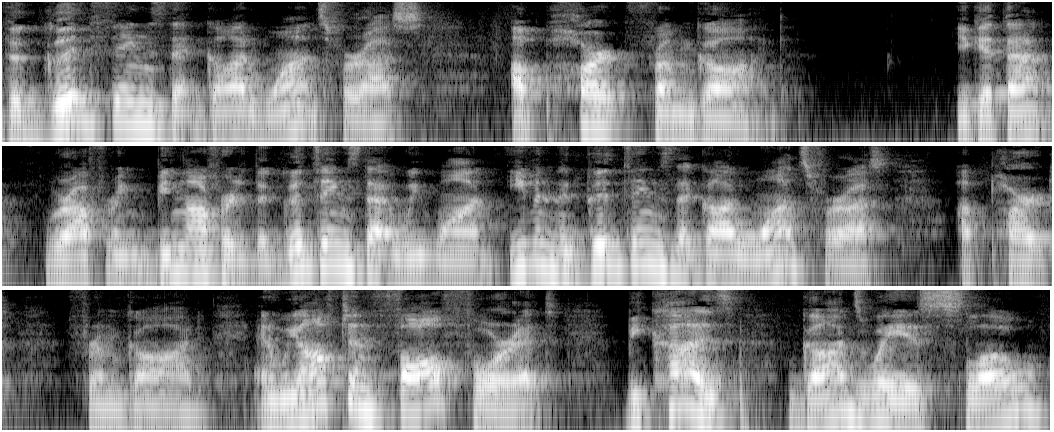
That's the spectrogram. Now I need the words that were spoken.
the good things that God wants for us apart from God. You get that? We're offering being offered the good things that we want, even the good things that God wants for us apart from God. And we often fall for it because God's way is slow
